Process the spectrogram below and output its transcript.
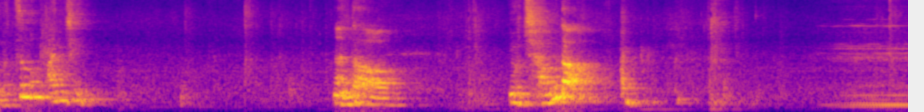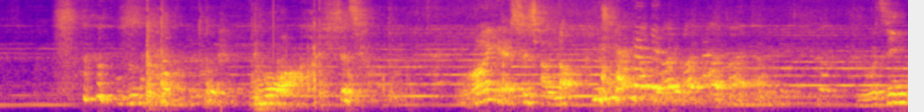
么这么安静？难道有强盗？我是强，我也是强盗。如今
